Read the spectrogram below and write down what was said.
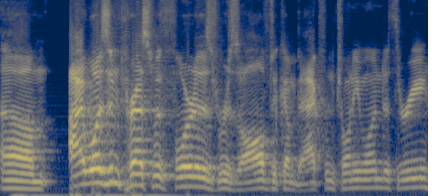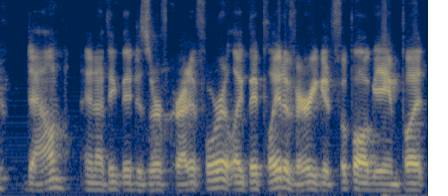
Um, I was impressed with Florida's resolve to come back from 21 to 3 down, and I think they deserve credit for it. Like they played a very good football game, but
